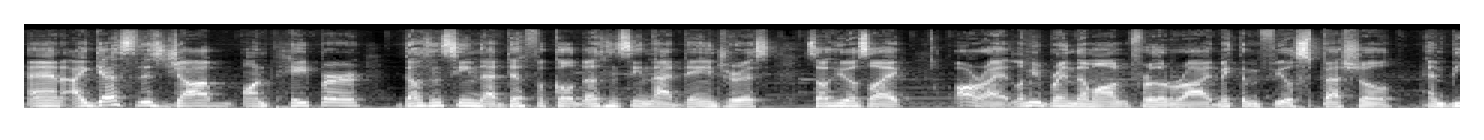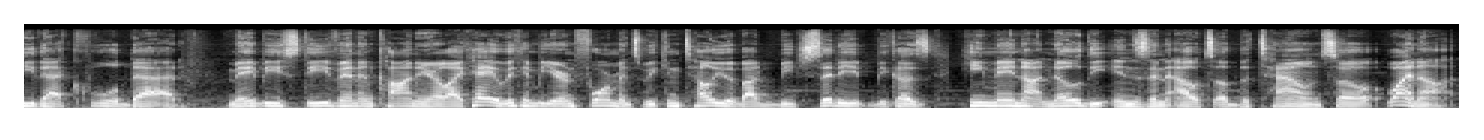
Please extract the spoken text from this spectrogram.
and I guess this job on paper doesn't seem that difficult, doesn't seem that dangerous, so he was like, alright, let me bring them on for the ride, make them feel special, and be that cool dad. Maybe Steven and Connie are like, hey, we can be your informants. We can tell you about Beach City because he may not know the ins and outs of the town, so why not?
